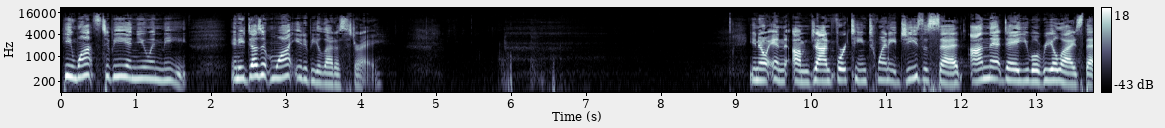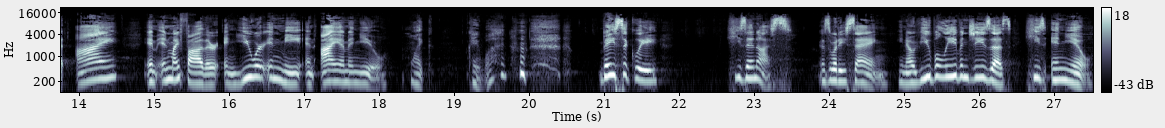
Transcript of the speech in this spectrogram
He wants to be in you and me. And He doesn't want you to be led astray. You know, in um, John 14, 20, Jesus said, On that day you will realize that I am in my Father, and you are in me, and I am in you. I'm like, okay, what? Basically, he's in us, is what he's saying. You know, if you believe in Jesus, he's in you,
